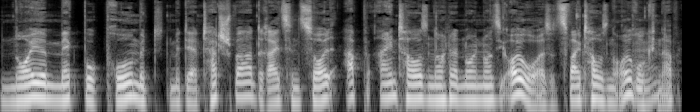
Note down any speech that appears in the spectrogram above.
neue MacBook Pro mit, mit der Touchbar 13 Zoll ab 1999 Euro, also 2000 Euro mhm. knapp.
